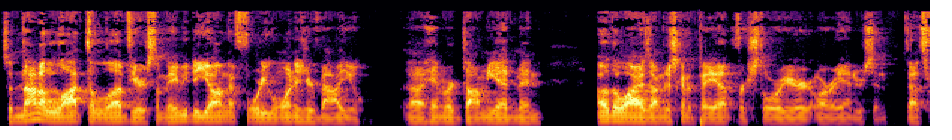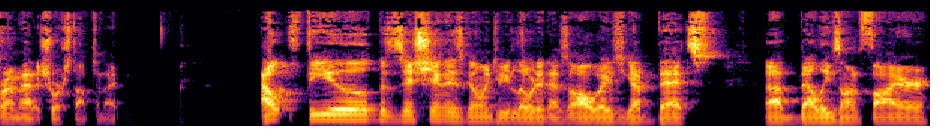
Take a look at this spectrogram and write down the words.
So not a lot to love here. So maybe DeJong at 41 is your value, uh, him or Tommy Edman. Otherwise, I'm just going to pay up for Story or, or Anderson. That's where I'm at at shortstop tonight. Outfield position is going to be loaded as always. You got bets. uh, Belly's on fire.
